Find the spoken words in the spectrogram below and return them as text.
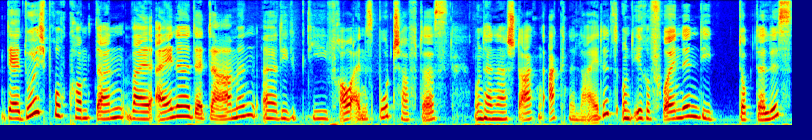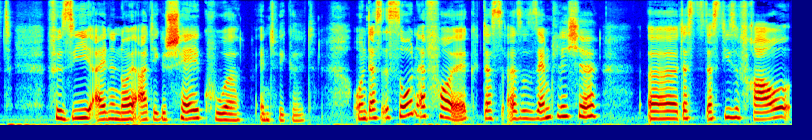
Der Durchbruch kommt dann, weil eine der Damen, äh, die, die Frau eines Botschafters, unter einer starken Akne leidet und ihre Freundin, die Dr. List, für sie eine neuartige Schälkur entwickelt. Und das ist so ein Erfolg, dass also sämtliche, äh, dass, dass diese Frau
